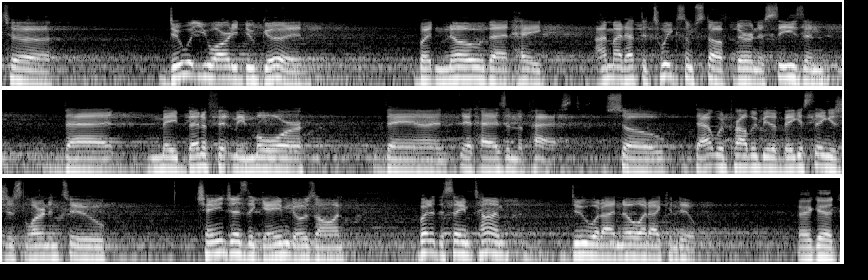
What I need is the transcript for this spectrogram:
to do what you already do good, but know that, hey, I might have to tweak some stuff during the season that may benefit me more than it has in the past. So that would probably be the biggest thing is just learning to change as the game goes on, but at the same time, do what I know what I can do. Very good.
